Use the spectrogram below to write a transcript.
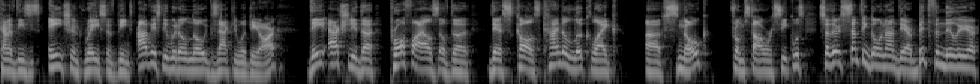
kind of these ancient race of beings. Obviously, we don't know exactly what they are. They actually, the profiles of the their skulls kind of look like uh, Snoke from Star Wars sequels. So there's something going on there, a bit familiar,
